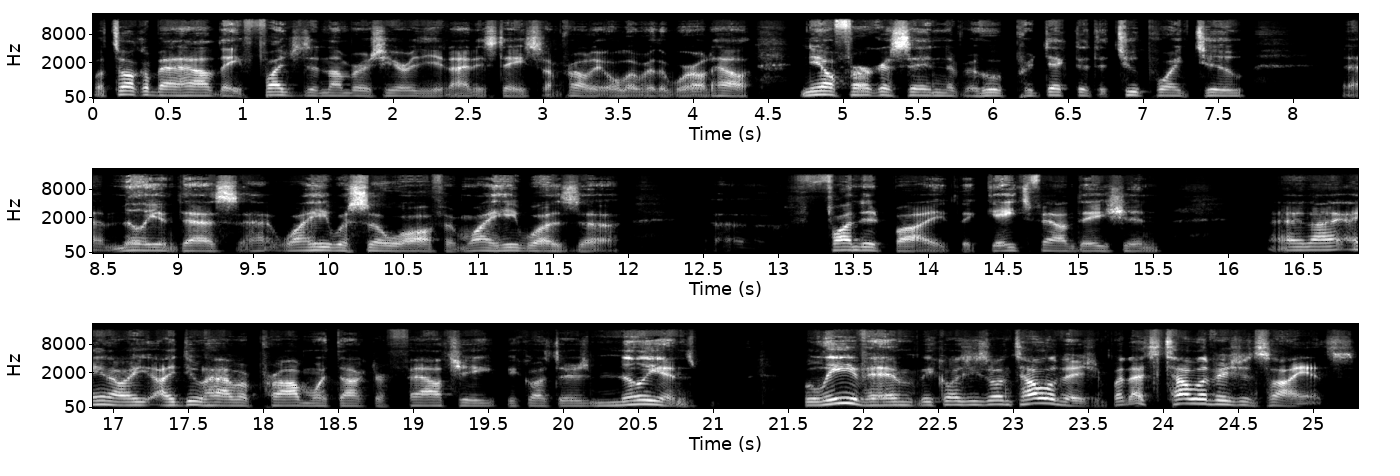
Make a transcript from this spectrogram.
We'll talk about how they fudged the numbers here in the United States and probably all over the world. How Neil Ferguson, who predicted the 2.2 uh, million deaths, uh, why he was so off, and why he was uh, uh, funded by the Gates Foundation. And I, you know, I, I, do have a problem with Dr. Fauci because there's millions believe him because he's on television, but that's television science.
